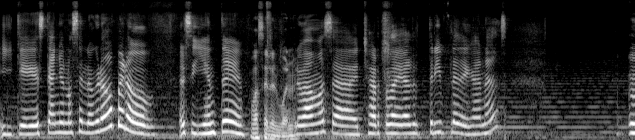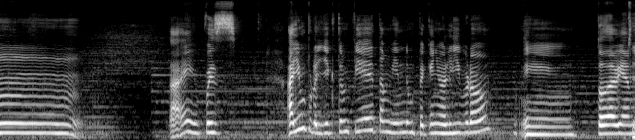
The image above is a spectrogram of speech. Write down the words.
y que este año no se logró, pero el siguiente Va a ser el bueno. le vamos a echar todavía el triple de ganas. Mm, ay, pues hay un proyecto en pie también de un pequeño libro. eh, todavía Sí,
